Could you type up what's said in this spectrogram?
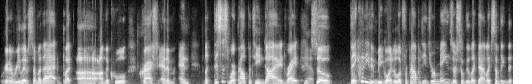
we're gonna relive some of that, but uh, on the cool Crash and and look, this is where Palpatine died, right? Yeah. So they could even be going to look for Palpatine's remains or something like that, like something that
